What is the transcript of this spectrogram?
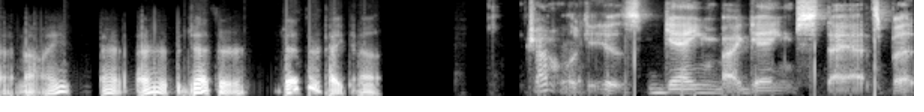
Uh, no, he, they're, they're, the Jets are Jets are taking up. I'm trying to look at his game by game stats, but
